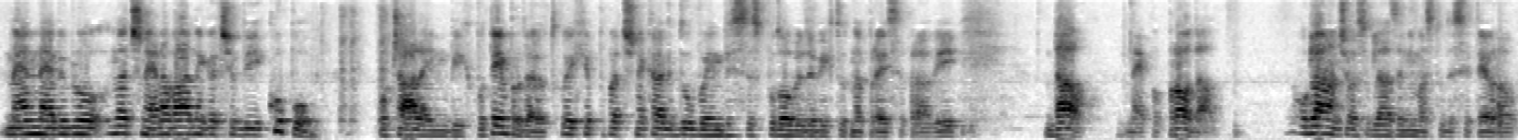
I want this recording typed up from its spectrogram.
meni ne bi bilo nič nenavadnega, če bi kupil očala in bi jih potem prodajal. Tako jih je pa pač nekako dubo in bi se spodobili, da bi jih tudi naprej, se pravi, dal, ne pa prodal. V glavnem, če vas v glas zanima 110 evrov,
